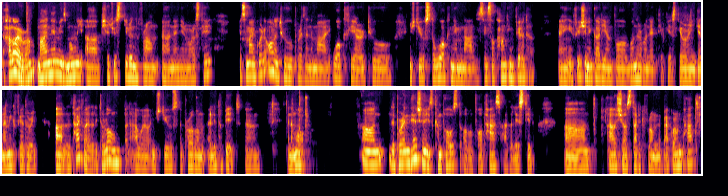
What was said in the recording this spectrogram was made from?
Hello, everyone. My name is Meng Li, a PhD student from uh, University. It's my great honor to present my work here to introduce the work named as Seesaw counting filter, an efficient guardian for vulnerable keys during dynamic filtering. Uh, the title is a little long, but I will introduce the problem a little bit um, and more. Um, the presentation is composed of four parts as listed. Um, I shall start it from the background part.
